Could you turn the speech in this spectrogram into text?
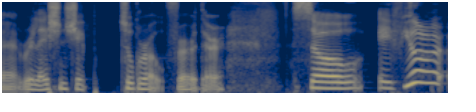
uh, relationship to grow further. So if you're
